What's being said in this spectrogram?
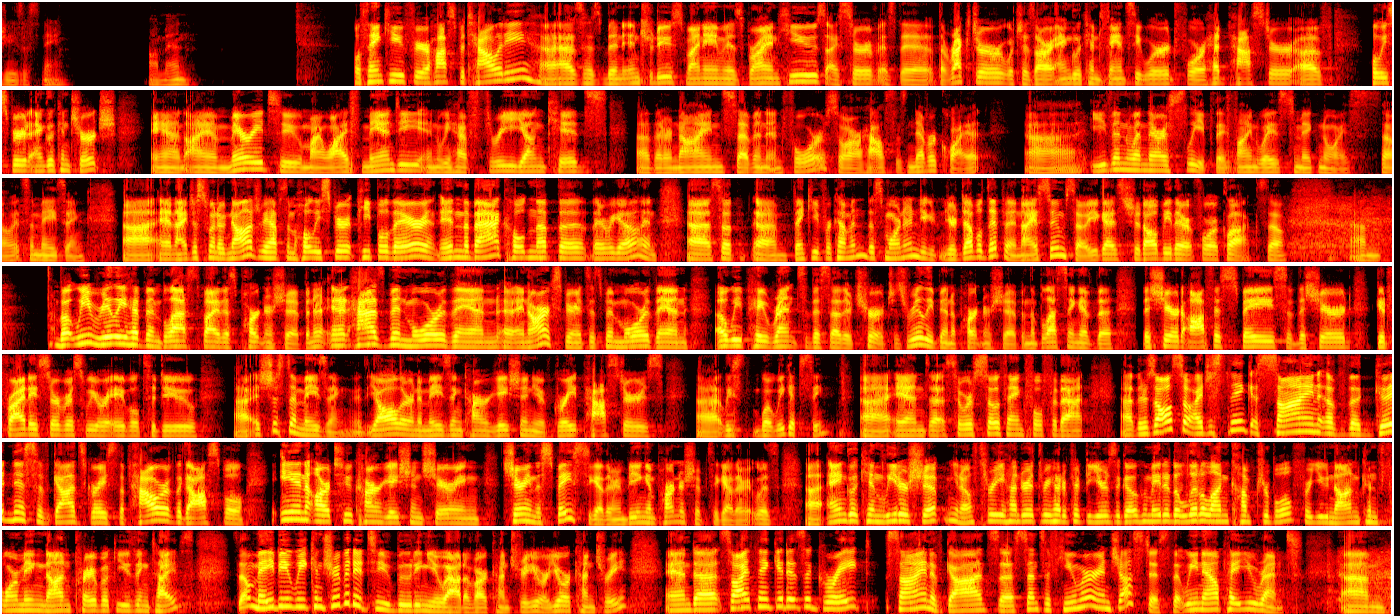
Jesus' name. Amen. Well, thank you for your hospitality. Uh, as has been introduced, my name is Brian Hughes. I serve as the, the rector, which is our Anglican fancy word for head pastor of Holy Spirit Anglican Church. And I am married to my wife, Mandy, and we have three young kids uh, that are nine, seven, and four. So our house is never quiet. Uh, even when they're asleep, they find ways to make noise. So it's amazing. Uh, and I just want to acknowledge we have some Holy Spirit people there in, in the back holding up the, there we go. And uh, so um, thank you for coming this morning. You, are double dipping, I assume so. You guys should all be there at 4 o'clock. So. Um, but we really have been blessed by this partnership. And it, and it has been more than, uh, in our experience, it's been more than, oh, we pay rent to this other church. It's really been a partnership. And the blessing of the, the shared office space, of the shared Good Friday service we were able to do, uh, it's just amazing. Y'all are an amazing congregation. You have great pastors. Uh, at least what we get to see. Uh, and uh, so we're so thankful for that. Uh, there's also, I just think, a sign of the goodness of God's grace, the power of the gospel in our two congregations sharing, sharing the space together and being in partnership together. It was uh, Anglican leadership, you know, 300, 350 years ago, who made it a little uncomfortable for you non conforming, non prayer book using types. So maybe we contributed to booting you out of our country or your country. And uh, so I think it is a great sign of God's uh, sense of humor and justice that we now pay you rent. Um,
